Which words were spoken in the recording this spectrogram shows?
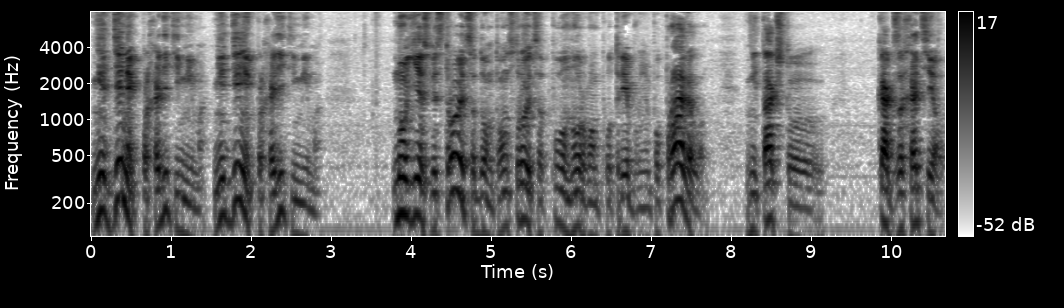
нет денег, проходите мимо. Нет денег, проходите мимо. Но если строится дом, то он строится по нормам, по требованиям, по правилам. Не так, что как захотел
